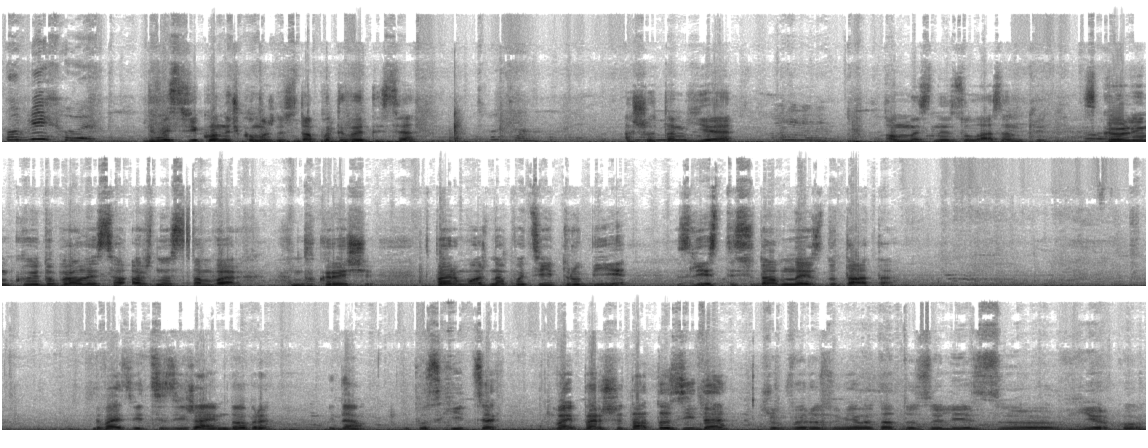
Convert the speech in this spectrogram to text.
Побігли. Дивись, віконечко можна сюди подивитися. А що там є? А ми знизу лазанки. З Каролінкою добралися аж на сам верх, до криші. Тепер можна по цій трубі злізти сюди вниз до тата. Давай звідси з'їжджаємо, добре? Йдемо по східцях. Давай, перший тато зійде. Щоб ви розуміли, тато заліз е, в гірку.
